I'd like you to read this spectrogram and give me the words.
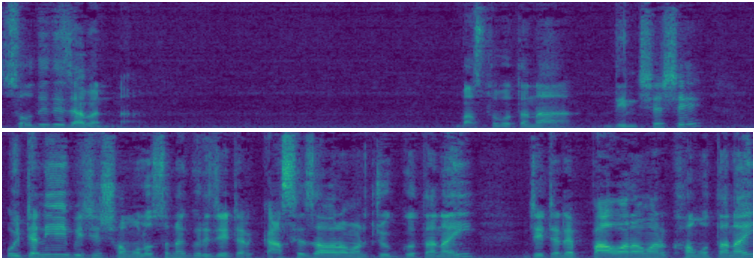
সৌদিতে যাবেন না। বাস্তবতা না, দিন শেষে ওইটা নিয়েই বেশি সমালোচনা করি, যেটার কাছে যাওয়ার আমার যোগ্যতা নাই, যেটারে পাওয়ার আমার ক্ষমতা নাই।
